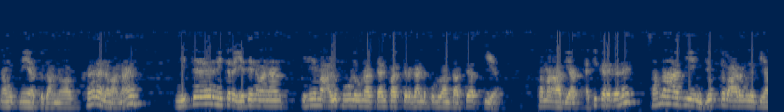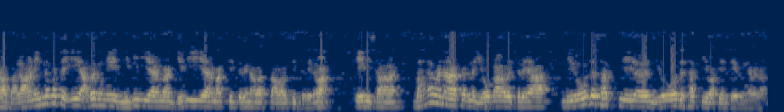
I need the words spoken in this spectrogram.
නමුත් මේ ඇත්ත දන්නවා කරනවා නම් නිතර නිතර යෙදෙනවා නම් එහෙම අලුපොල් උනත් තන්පත් කරගන්න පුළුවන් තත්ත්වයක් තියෙනවා. සමාධියක් ඇති කරගෙන සමාධියෙන් යුක්ත ආරමුණ දිහා බලාගෙන ඉන්නකොට ඒ අරමුණේ නිවි යෑමක්, ගෙවි යෑමක් සිද්ධ වෙන අවස්ථාවල් සිද්ධ වෙනවා. ඒ නිසා භාවනා කරන යෝගාවචරයා නිරෝධ සත්‍යය නිරෝධ සත්‍ය වශයෙන් තේරුම් ගන්නවා.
